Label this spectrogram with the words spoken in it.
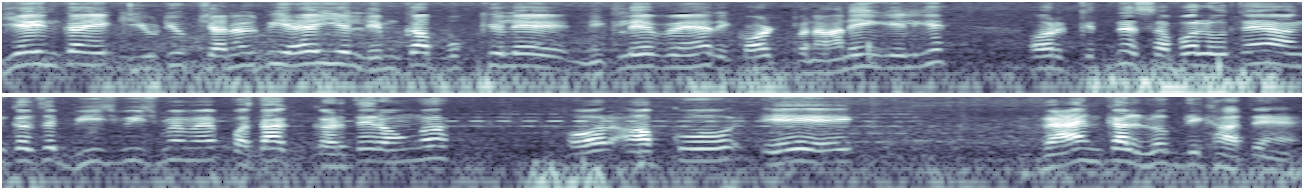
ये इनका एक यूट्यूब चैनल भी है ये लिमका बुक के लिए निकले हुए हैं रिकॉर्ड बनाने के लिए। और कितने सफल होते हैं अंकल से बीच बीच में मैं पता करते रहूँगा। और आपको एक वैन का लुक दिखाते हैं।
